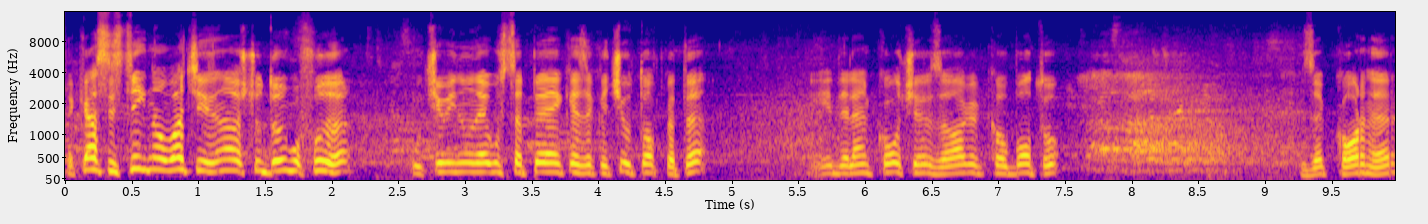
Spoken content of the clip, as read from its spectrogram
Така се стигна обаче изненадващо дълго удар. Очевидно негов съперник е закачил топката. И Делян Колчев залага кълбото за корнер.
